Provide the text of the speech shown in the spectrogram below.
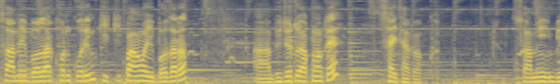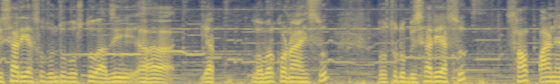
চ' আমি বজাৰখন কৰিম কি কি পাওঁ এই বজাৰত। ভিডিঅ'টো আপোনালোকে চাই থাকক। চ' আমি বিচাৰি আছোঁ যোনটো বস্তু আজি ইয়াত ল'বৰ কাৰণে আহিছোঁ বস্তুটো বিচাৰি আছোঁ। চাওঁ পাওঁ নে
